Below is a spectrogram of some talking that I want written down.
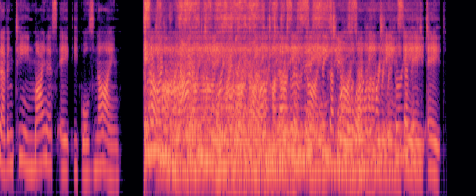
17 minus 8 equals 9. Eight. Eight.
